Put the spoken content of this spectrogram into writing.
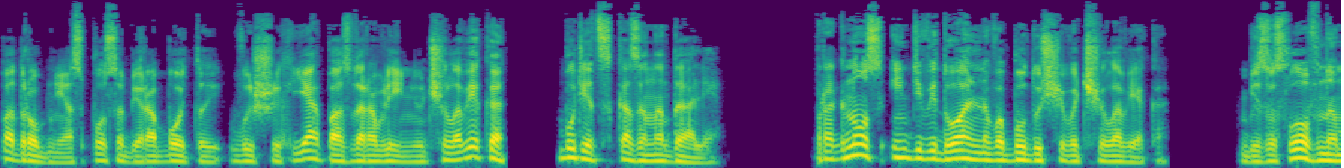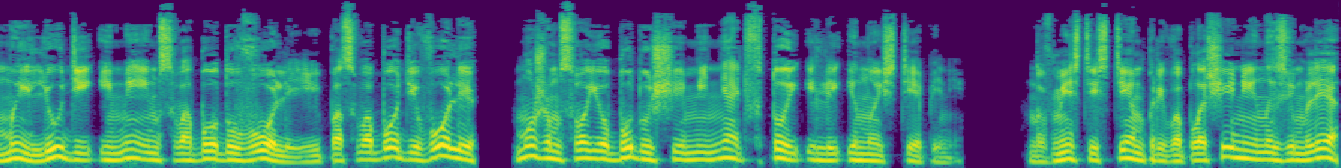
Подробнее о способе работы высших «я» по оздоровлению человека будет сказано далее. Прогноз индивидуального будущего человека. Безусловно, мы, люди, имеем свободу воли, и по свободе воли можем свое будущее менять в той или иной степени. Но вместе с тем, при воплощении на Земле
